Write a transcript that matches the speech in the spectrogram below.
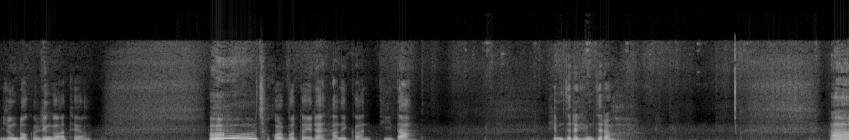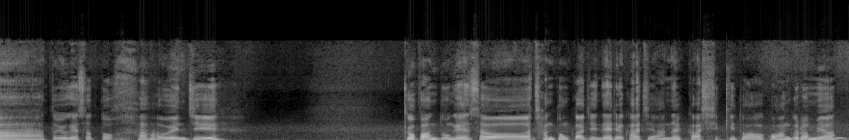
이 정도 걸린 것 같아요. 어, 초콜부터 이래 하니까 디다 힘들어 힘들어. 아 또 여기서 또 하, 왠지 교방동에서 창동까지 내려가지 않을까 싶기도 하고 안 그러면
